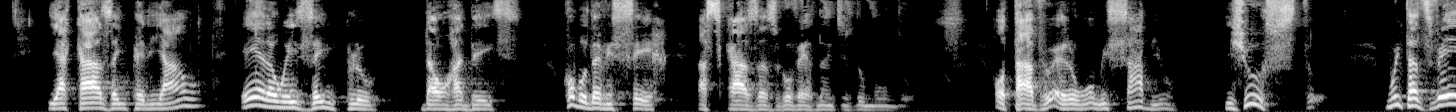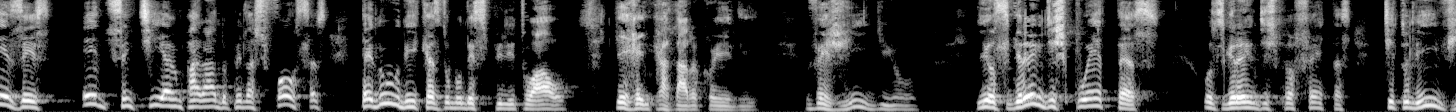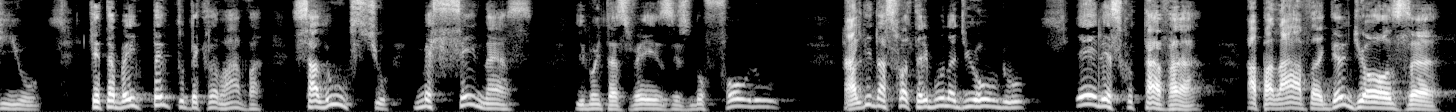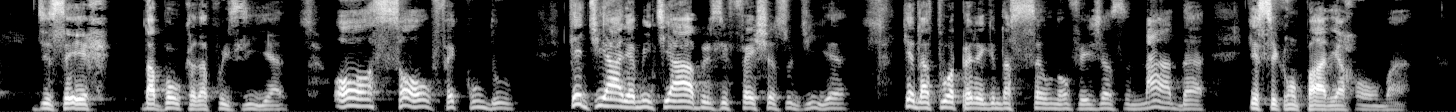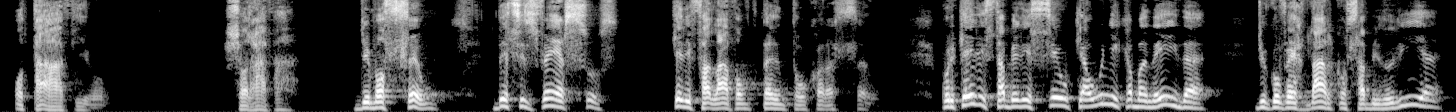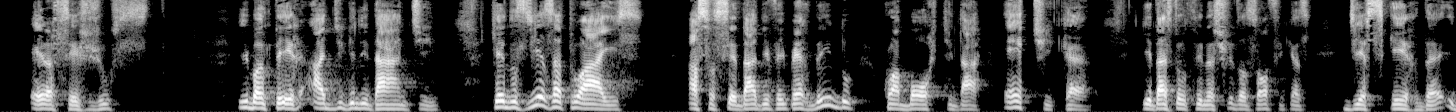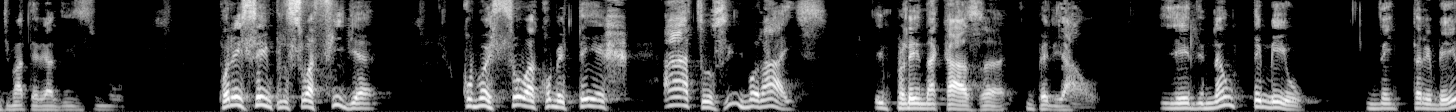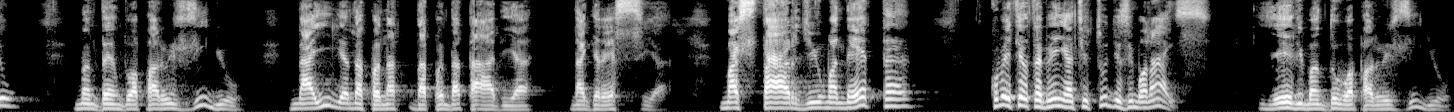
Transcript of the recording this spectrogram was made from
E a casa imperial era um exemplo da honradez, como devem ser as casas governantes do mundo. Otávio era um homem sábio e justo. Muitas vezes ele se sentia amparado pelas forças telúricas do mundo espiritual que reencarnaram com ele. Virgílio. E os grandes poetas, os grandes profetas, Tito Lívio, que também tanto declamava, Salúcio, Mecenas, e muitas vezes no foro, ali na sua tribuna de ouro, ele escutava a palavra grandiosa dizer da boca da poesia: Ó oh, sol fecundo, que diariamente abres e fechas o dia, que na tua peregrinação não vejas nada que se compare a Roma. Otávio chorava de emoção desses versos que lhe falavam tanto ao coração. Porque ele estabeleceu que a única maneira de governar com sabedoria era ser justo e manter a dignidade que nos dias atuais a sociedade vem perdendo com a morte da ética e das doutrinas filosóficas de esquerda e de materialismo. Por exemplo, sua filha começou a cometer atos imorais em plena casa imperial. E ele não temeu, nem tremeu, mandando-a para o exílio na ilha da, da Pandatária, na Grécia. Mais tarde, uma neta cometeu também atitudes imorais e ele mandou-a para o exílio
